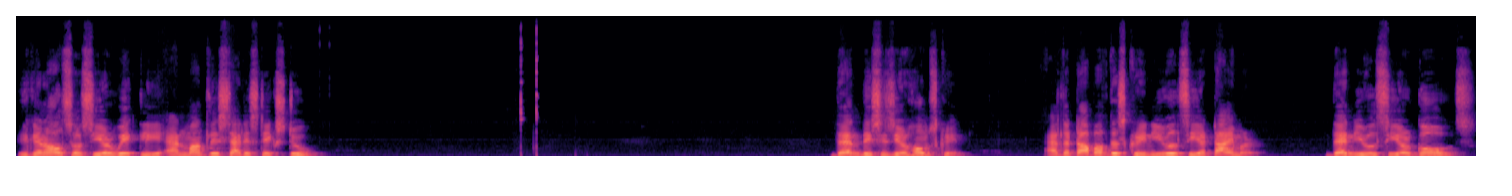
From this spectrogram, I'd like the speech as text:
You can also see your weekly and monthly statistics too. Then this is your home screen. At the top of the screen, you will see a timer. Then you will see your goals.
